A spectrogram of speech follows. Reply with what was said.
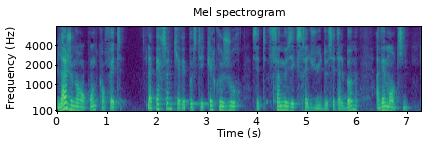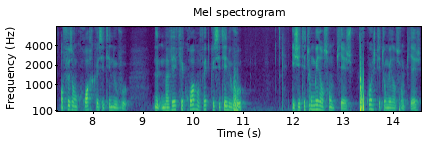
là, je me rends compte qu'en fait, la personne qui avait posté quelques jours cet fameux extrait du, de cet album avait menti en faisant croire que c'était nouveau. M'avait fait croire en fait que c'était nouveau et j'étais tombé dans son piège. Pourquoi j'étais tombé dans son piège?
